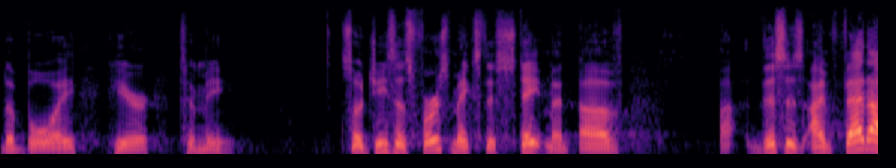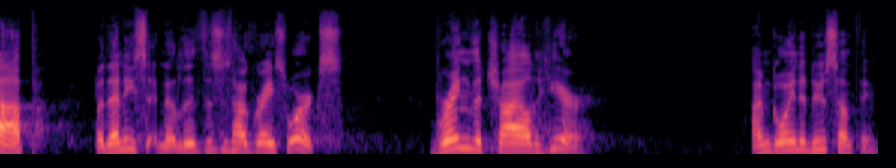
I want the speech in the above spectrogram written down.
the boy here to me. So Jesus first makes this statement of, uh, this is, I'm fed up, but then he said, this is how grace works. Bring the child here. I'm going to do something.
